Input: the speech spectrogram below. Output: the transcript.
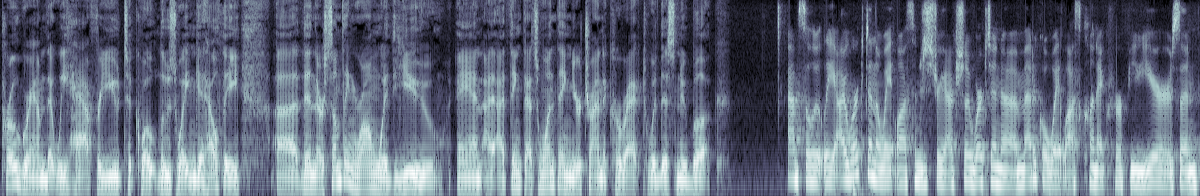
program that we have for you to quote lose weight and get healthy, uh, then there's something wrong with you. And I, I think that's one thing you're trying to correct with this new book. Absolutely. I worked in the weight loss industry. I actually worked in a medical weight loss clinic for a few years. And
